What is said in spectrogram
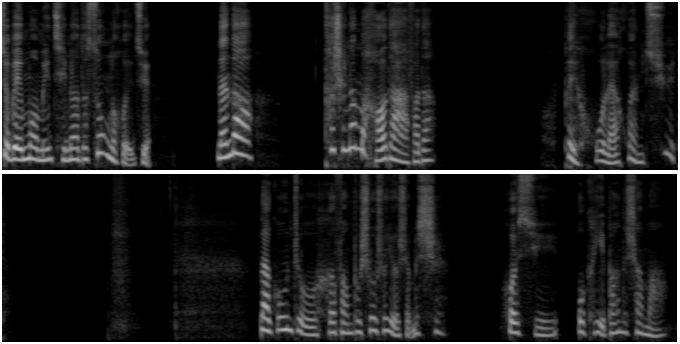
就被莫名其妙的送了回去。难道他是那么好打发的？被呼来唤去的？那公主何妨不说说有什么事？或许我可以帮得上忙。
